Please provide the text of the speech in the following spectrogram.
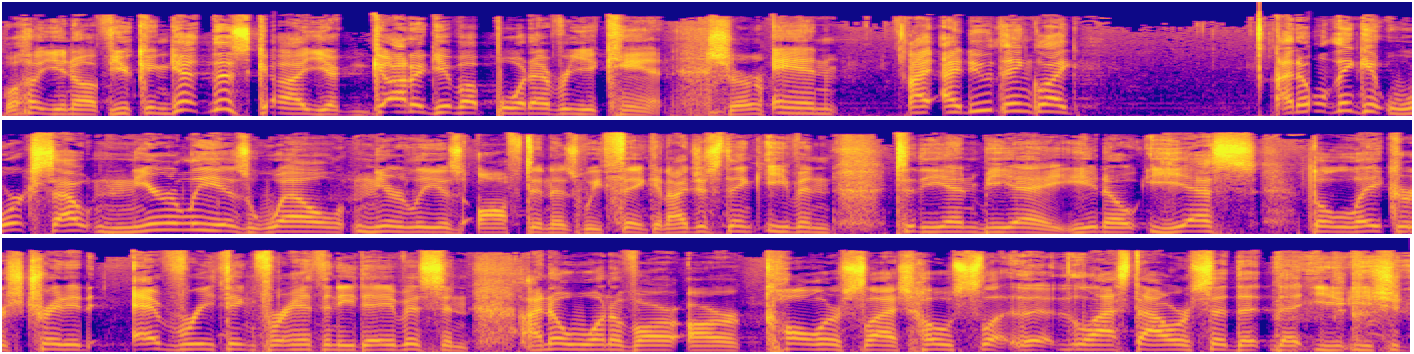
well, you know, if you can get this guy, you got to give up whatever you can. Sure. And I, I do think, like, I don't think it works out nearly as well, nearly as often as we think. And I just think, even to the NBA, you know, yes, the Lakers traded everything for Anthony Davis. And I know one of our, our caller slash hosts uh, last hour said that, that you, you should,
